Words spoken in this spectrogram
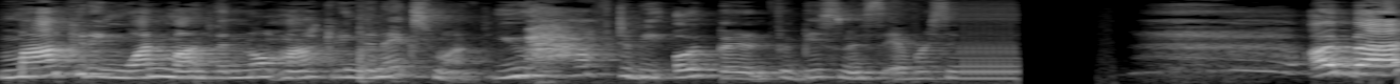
marketing one month and not marketing the next month. You have to be open for business every single I'm back.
